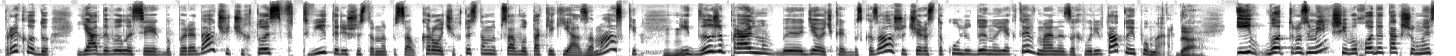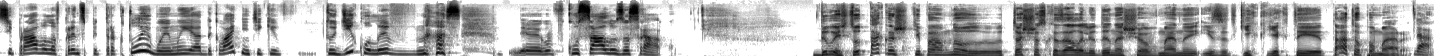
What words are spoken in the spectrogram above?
прикладу. Я дивилася якби передачу, чи хтось в Твіттері щось там написав. Коротше, хтось там написав, отак, як я, за маски. Угу. І дуже правильно е, дівчинка якби сказала, що через таку людину, як ти, в мене захворів тато і помер. Да. І от розумієш, і виходить так, що ми всі правила в принципі трактуємо, і ми є адекватні тільки тоді, коли в нас е, вкусало за сраку. Дивись, тут також, типа, ну, те, що сказала людина, що в мене із таких, як ти, тато помер. Да,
